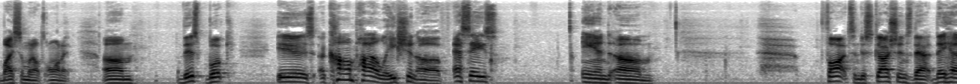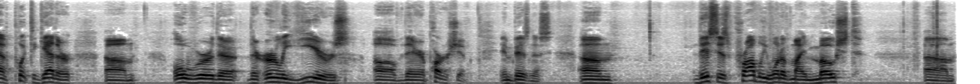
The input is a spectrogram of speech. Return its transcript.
by someone else on it. Um, this book is a compilation of essays and um, thoughts and discussions that they have put together um, over the their early years of their partnership in business. Um, this is probably one of my most um,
